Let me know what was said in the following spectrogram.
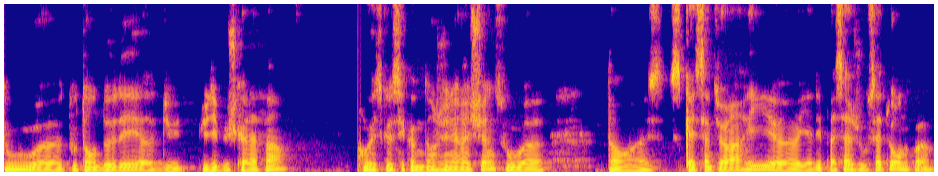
tout, euh, tout en 2D euh, du, du début jusqu'à la fin Ou est-ce que c'est comme dans Generations où euh, dans Sky Sanctuary il y a des passages où ça tourne quoi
